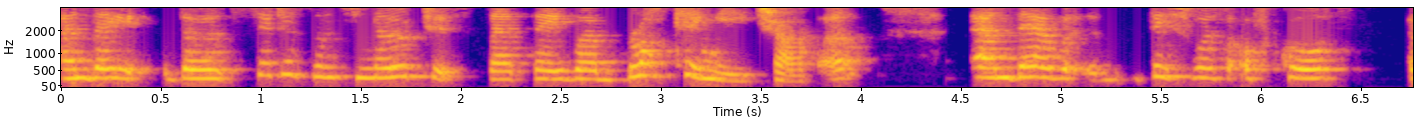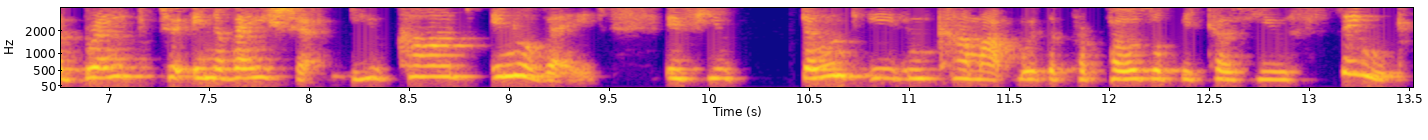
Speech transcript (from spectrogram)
and they the citizens noticed that they were blocking each other, and there this was, of course, a brake to innovation. You can't innovate if you don't even come up with a proposal because you think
